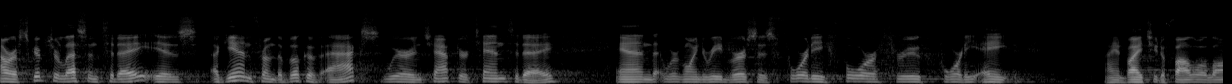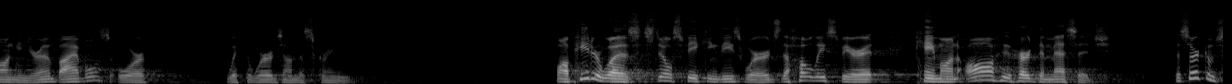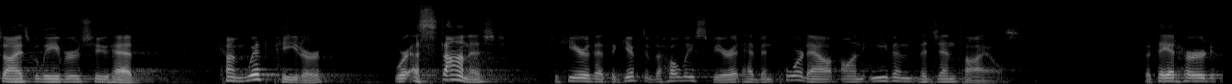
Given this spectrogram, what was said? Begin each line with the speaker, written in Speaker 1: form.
Speaker 1: Our scripture lesson today is again from the book of Acts. We're in chapter 10 today, and we're going to read verses 44 through 48. I invite you to follow along in your own Bibles or with the words on the screen. While Peter was still speaking these words, the Holy Spirit came on all who heard the message. The circumcised believers who had come with Peter were astonished to hear that the gift of the Holy Spirit had been poured out on even the Gentiles. But they had heard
